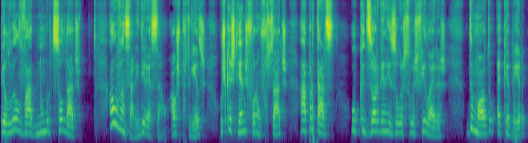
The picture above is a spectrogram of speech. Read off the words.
pelo elevado número de soldados. Ao avançar em direção aos portugueses, os castelhanos foram forçados a apertar-se, o que desorganizou as suas fileiras, de modo a caber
